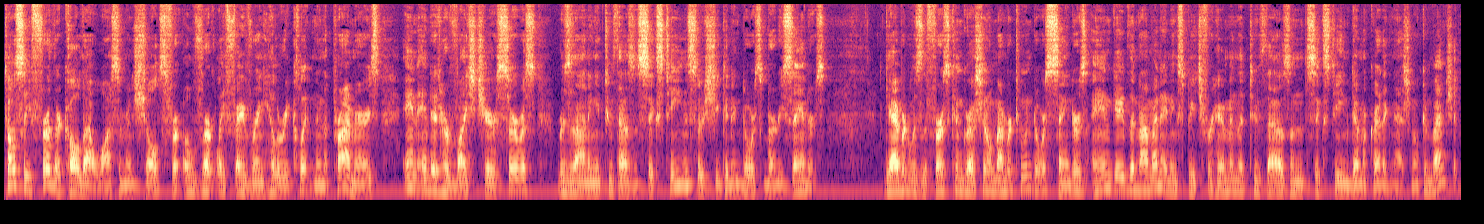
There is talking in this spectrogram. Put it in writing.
Tulsi further called out Wasserman Schultz for overtly favoring Hillary Clinton in the primaries and ended her vice chair service, resigning in 2016 so she could endorse Bernie Sanders. Gabbard was the first congressional member to endorse Sanders and gave the nominating speech for him in the 2016 Democratic National Convention.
